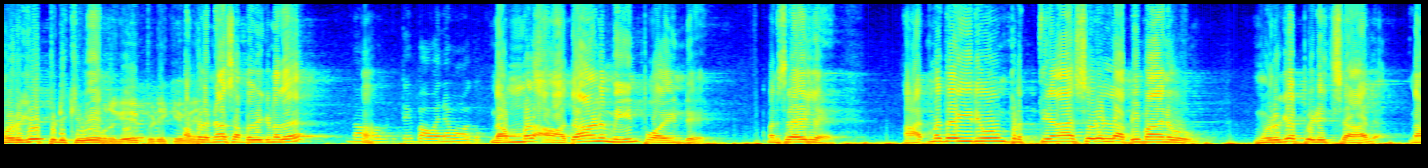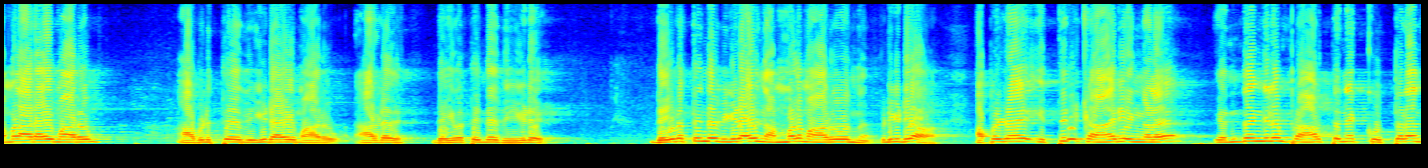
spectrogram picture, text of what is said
മുറുകെ പിടിക്കുവേൻ. അപ്പോൾ എന്നാ സംഭവിക്കുന്നത് ഭവനമാകും. നമ്മൾ അതാണ് മെയിൻ പോയിന്റ് മനസ്സിലായില്ലേ? ആത്മധൈര്യവും പ്രത്യാശയിലുള്ള അഭിമാനവും മുറുകെ പിടിച്ചാൽ നമ്മൾ ആരായി മാറും? അവിടുത്തെ വീടായി മാറും. ആരുടെ? ദൈവത്തിന്റെ വീട്. ദൈവത്തിന്റെ വീടായി നമ്മൾ മാറുമെന്ന്. പിടികിട്ടിയോ? അപ്പോഴേ ഇത്തിരി കാര്യങ്ങൾ എന്തെങ്കിലും പ്രാർത്ഥനയ്ക്ക് ഉത്തരം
